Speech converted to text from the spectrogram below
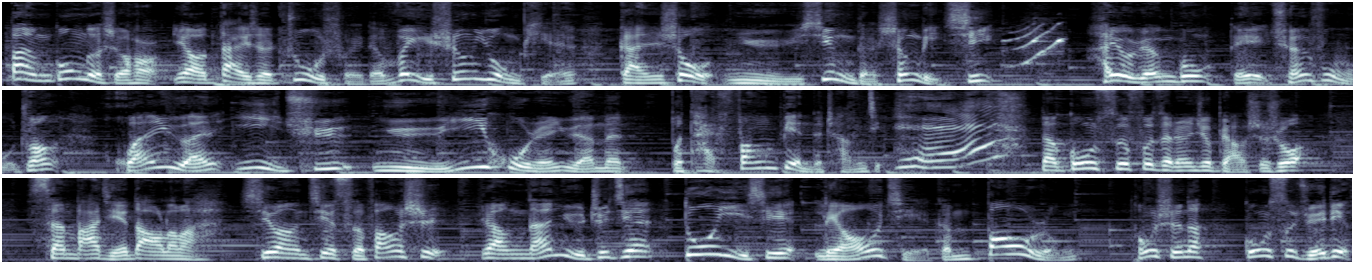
办公的时候要带着注水的卫生用品，感受女性的生理期。还有员工得全副武装，还原疫区女医护人员们不太方便的场景。那公司负责人就表示说，三八节到了嘛，希望借此方式让男女之间多一些了解跟包容。同时呢，公司决定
